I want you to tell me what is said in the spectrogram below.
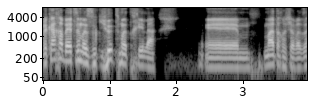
וככה בעצם הזוגיות מתחילה. אמ, מה אתה חושב על זה?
